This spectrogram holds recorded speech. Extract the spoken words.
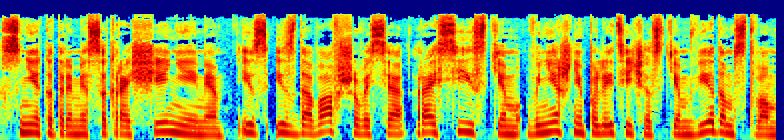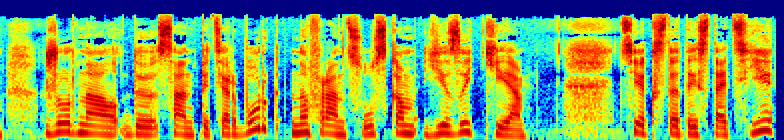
с некоторыми сокращениями из издававшегося российским внешнеполитическим ведомством журнал «Де Санкт-Петербург» на французском языке. Текст этой статьи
